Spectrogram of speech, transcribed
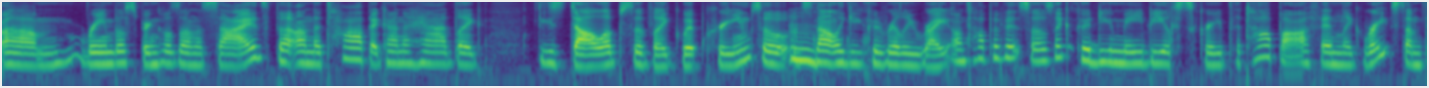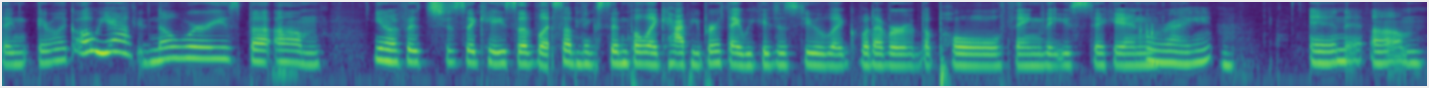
um, rainbow sprinkles on the sides, but on the top it kind of had like these dollops of like whipped cream. So it's not like you could really write on top of it. So I was like, could you maybe scrape the top off and like write something? They were like, oh yeah, no worries, but um. You know, if it's just a case of like something simple like happy birthday, we could just do like whatever the pole thing that you stick in. Right. and um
